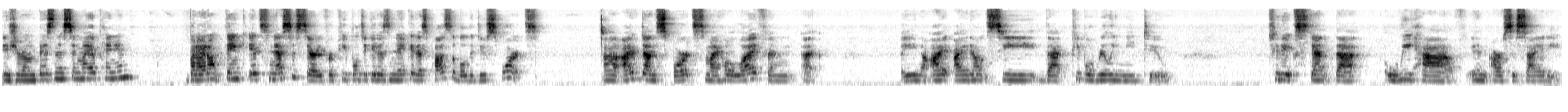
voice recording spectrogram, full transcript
is your own business, in my opinion. But I don't think it's necessary for people to get as naked as possible to do sports. Uh, I've done sports my whole life and I, you know, I, I don't see that people really need to, to the extent that we have in our society.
